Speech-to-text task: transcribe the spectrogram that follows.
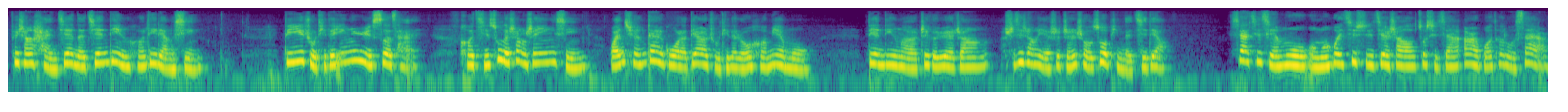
非常罕见的坚定和力量性。第一主题的阴郁色彩和急促的上升音型完全盖过了第二主题的柔和面目，奠定了这个乐章，实际上也是整首作品的基调。下期节目我们会继续介绍作曲家阿尔伯特·鲁塞尔，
